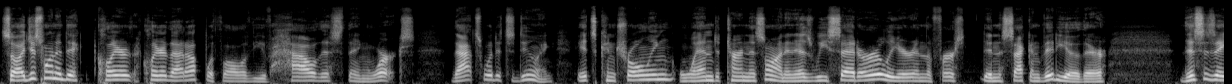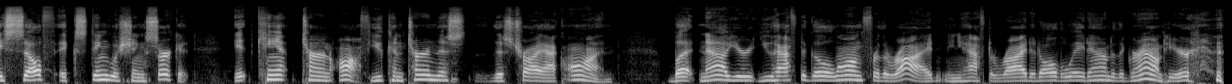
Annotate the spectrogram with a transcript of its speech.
So I just wanted to clear clear that up with all of you of how this thing works. That's what it's doing. It's controlling when to turn this on. And as we said earlier in the first in the second video there, this is a self-extinguishing circuit. It can't turn off. You can turn this this triac on, but now you're you have to go along for the ride and you have to ride it all the way down to the ground here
